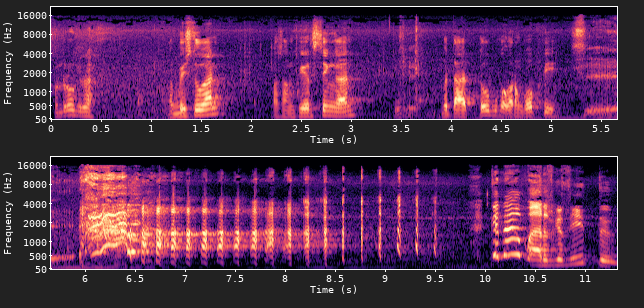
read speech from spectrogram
Kontrol lah. Habis itu kan pasang piercing kan. Betato buka warung kopi. Kenapa harus ke situ?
